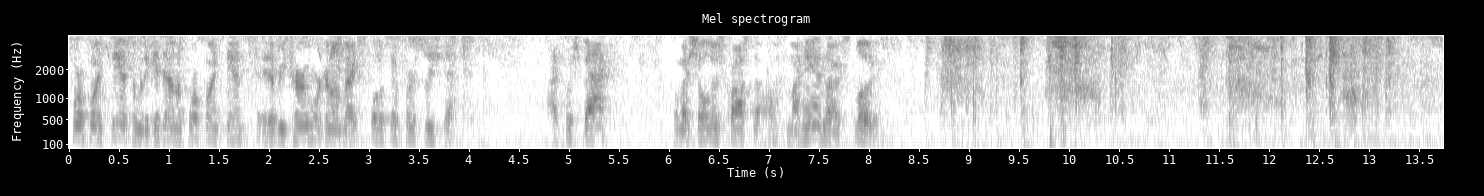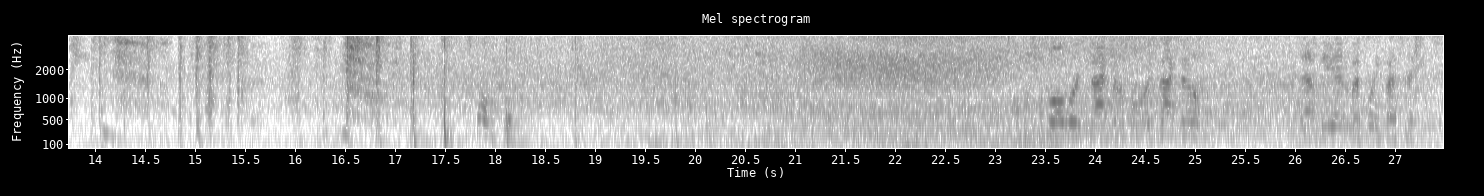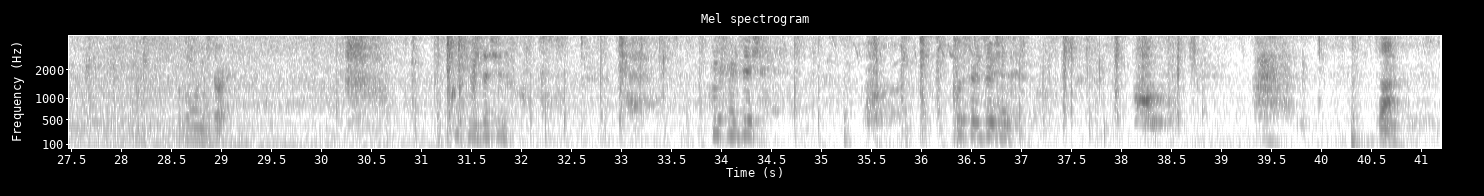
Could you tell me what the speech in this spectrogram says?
Four point stance. I'm gonna get down to four point stance at every turn, working on my explosive first three steps. I push back, when my shoulders cross the, my hands, I'm exploding. Forwards, back middle, forwards, back middle. That'll be the end of my 45 seconds. I'm going to start. Quick transition. Quick transition. Quick transition. Time.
